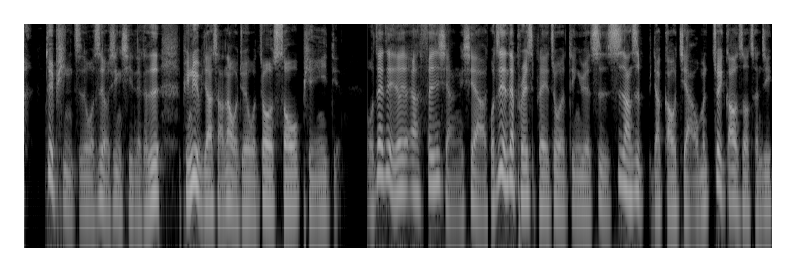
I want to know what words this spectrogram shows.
对品质我是有信心的，可是频率比较少，那我觉得我就收便宜一点。我在这里就要分享一下，我之前在 Press Play 做的订阅是事实上是比较高价，我们最高的时候曾经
